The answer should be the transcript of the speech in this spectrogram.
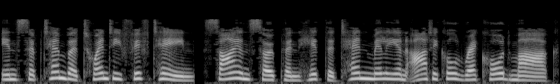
In September 2015, Science Open hit the 10 million article record mark.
